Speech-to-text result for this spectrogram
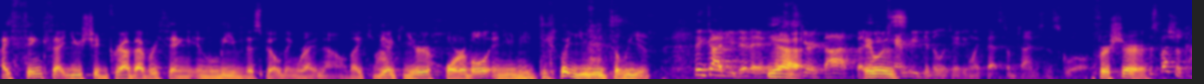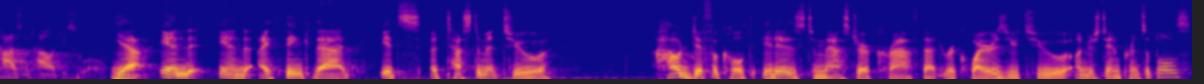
I think that you should grab everything and leave this building right now. Like, like you're horrible and you need to you need to leave thank god you didn't Yeah. scary thought but It it, was- can be debilitating like that sometimes in school for sure. especially cosmetology school Yeah, and and I think that it's a testament to how difficult it is to master a craft that requires you to understand principles,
